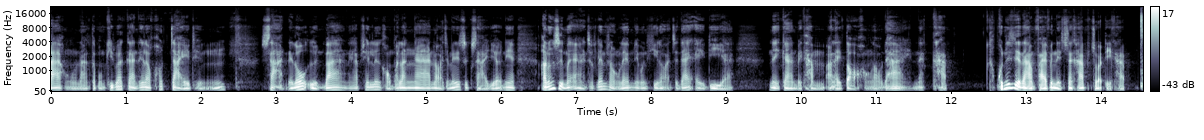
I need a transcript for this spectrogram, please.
ดาร์ของเรานัก แต่ผมคิดว่าการที่เราเข้าใจถึงศาสตร์ในโลกอื่นบ้างนะครับ เช่นเรื่องของพลังงานเราอาจจะไม่ได้ศึกษาเยอะเนี่ยเอาหนังสือมาอ่านสักเล่มสองเล่มเนี่ยบางทีเราอาจจะได้ไอเดียในการไปทำอะไรต่อของเราได้นะครับ ขอบคุณที่ติดตาม 5 minutes นะครับ สวัสดีครับ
